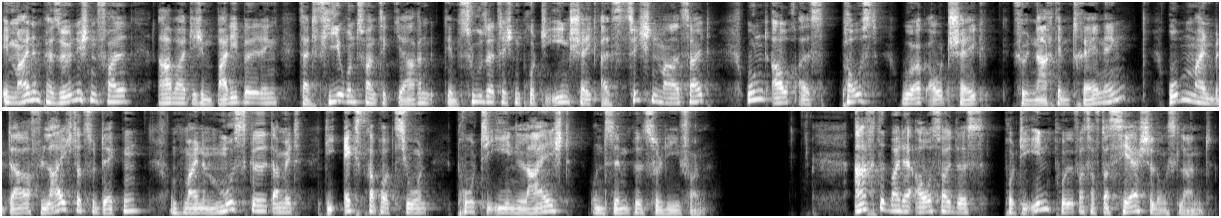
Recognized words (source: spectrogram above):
In meinem persönlichen Fall arbeite ich im Bodybuilding seit 24 Jahren mit dem zusätzlichen Proteinshake als Zwischenmahlzeit und auch als Post-Workout-Shake für nach dem Training, um meinen Bedarf leichter zu decken und meinem Muskel damit die extra Portion Protein leicht und simpel zu liefern. Achte bei der Auswahl des Proteinpulvers auf das Herstellungsland.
